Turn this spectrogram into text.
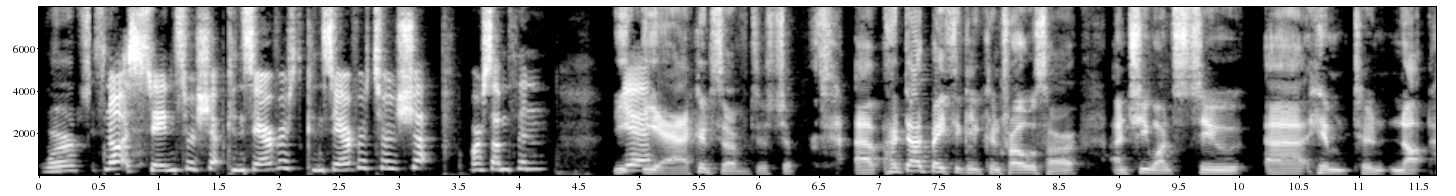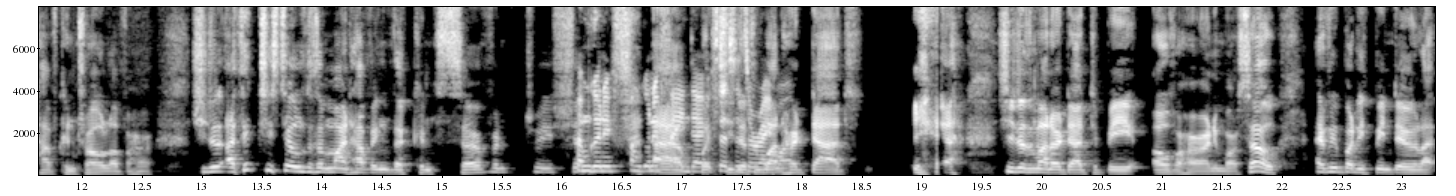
word? It's not censorship, conserva- conservatorship or something. Yeah. yeah, conservatorship. Uh, her dad basically controls her, and she wants to uh, him to not have control over her. She, does, I think, she still doesn't mind having the conservatorship. I'm gonna I'm gonna Uh, find out but if this she doesn't want one. her dad. Yeah, she doesn't want her dad to be over her anymore. So everybody's been doing like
